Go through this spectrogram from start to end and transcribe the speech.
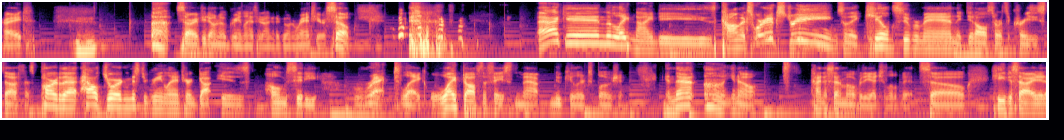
right? Mhm. Sorry if you don't know Green Lantern, I'm going to go on a rant here. So, back in the late 90s, comics were extreme. So they killed Superman. They did all sorts of crazy stuff. As part of that, Hal Jordan, Mr. Green Lantern, got his home city wrecked, like wiped off the face of the map, nuclear explosion. And that, you know, kind of sent him over the edge a little bit. So he decided,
